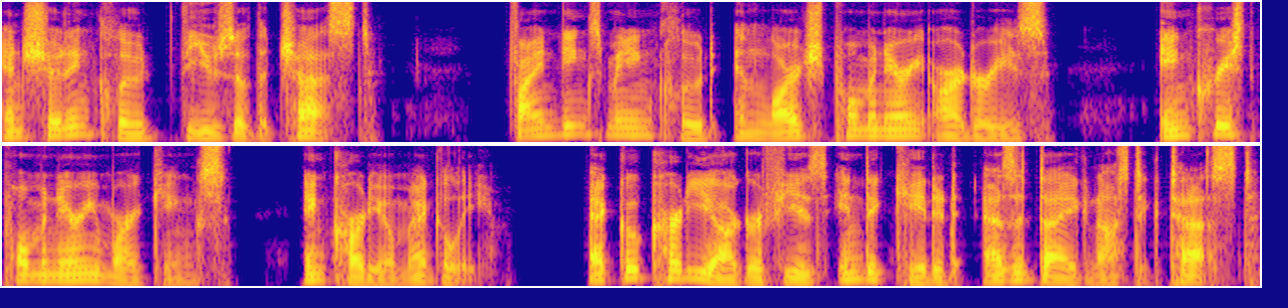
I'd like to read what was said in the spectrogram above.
and should include views of the chest. Findings may include enlarged pulmonary arteries, increased pulmonary markings, and cardiomegaly. Echocardiography is indicated as a diagnostic test.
